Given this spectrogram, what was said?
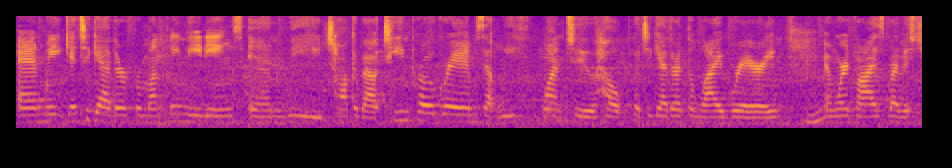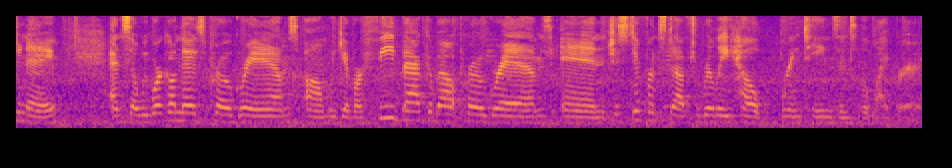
and we get together for monthly meetings and we talk about teen programs that we want to help put together at the library, and we're advised by Ms. Janae. And so we work on those programs. Um, we give our feedback about programs and just different stuff to really help bring teens into the library.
